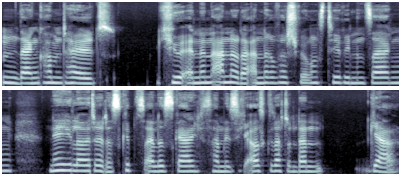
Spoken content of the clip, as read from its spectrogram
Und dann kommt halt QAnon an oder andere Verschwörungstheorien und sagen, nee Leute, das gibt's alles gar nicht, das haben die sich ausgedacht und dann ja,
